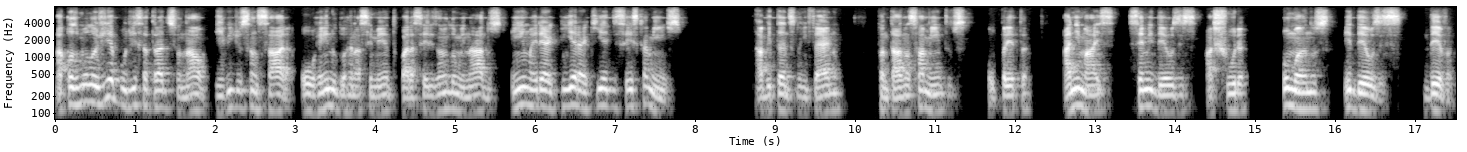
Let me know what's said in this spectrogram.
A cosmologia budista tradicional divide o Sansara, ou reino do renascimento para seres não iluminados, em uma hierarquia de seis caminhos, habitantes do inferno, fantasmas famintos, ou preta, animais, semideuses, Ashura, humanos e deuses, Deva.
